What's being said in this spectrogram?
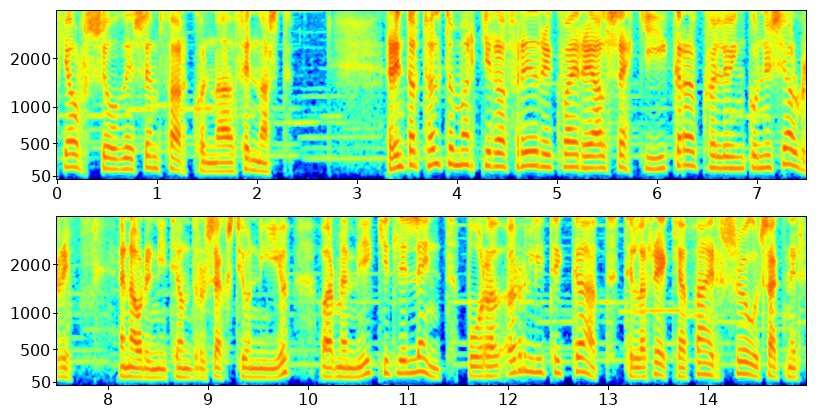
fjársjóði sem þar kunna að finnast. Reyndar töldumarkir að Fridrik væri alls ekki í grafkvelvingunni sjálfri. En árið 1969 var með mikilli leind borað örlíti gat til að rekja þær sögursagnir.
